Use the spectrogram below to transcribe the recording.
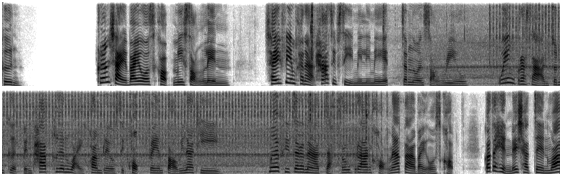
ขึ้น เครื่องฉายไบโอสคอปมี 2 เลนส์ ใช้ฟิล์มขนาด 54มิลลิเมตรจำนวน 2 reel วิ่งประสานจนเกิดเป็นภาพเคลื่อนไหวความเร็ว 16 เฟรมต่อวินาที เมื่อพิจารณาจากรูปร่างของหน้าตาไบโอสคอปก็จะเห็นได้ชัดเจนว่า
